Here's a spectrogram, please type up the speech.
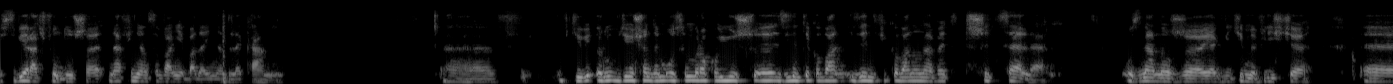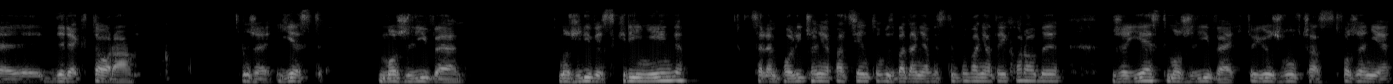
zbierać fundusze na finansowanie badań nad lekami. W 1998 roku już zidentyfikowano, zidentyfikowano nawet trzy cele uznano, że jak widzimy w liście e, dyrektora, że jest możliwe, możliwy screening celem policzenia pacjentów, zbadania występowania tej choroby, że jest możliwe i to już wówczas stworzenie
